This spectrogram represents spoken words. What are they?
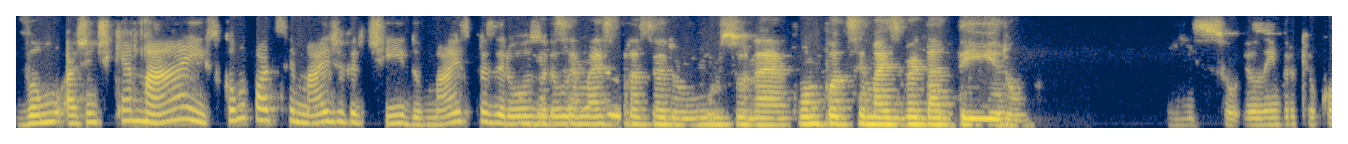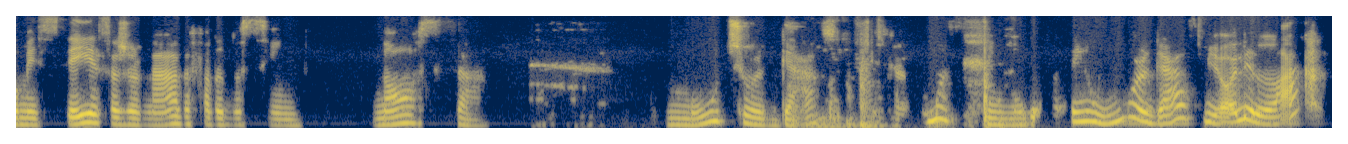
vamos, a gente quer mais. Como pode ser mais divertido, mais prazeroso? Como pode ser mais prazeroso, né? Como pode ser mais verdadeiro? Isso, eu lembro que eu comecei essa jornada falando assim, nossa, multi-orgásmica? Como assim? Eu só tenho um orgasmo e olhe lá?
